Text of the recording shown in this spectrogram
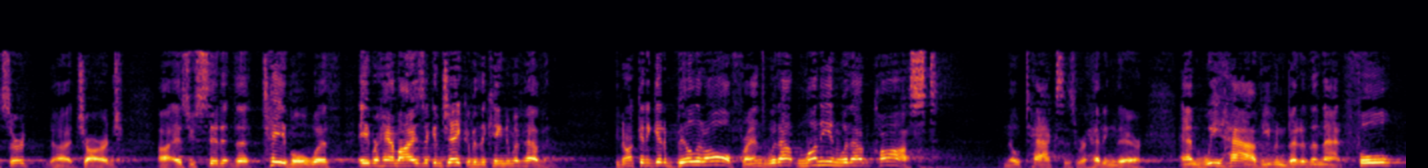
surcharge uh, uh, as you sit at the table with Abraham, Isaac, and Jacob in the kingdom of heaven. You're not going to get a bill at all, friends, without money and without cost. No taxes. We're heading there. And we have, even better than that, full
